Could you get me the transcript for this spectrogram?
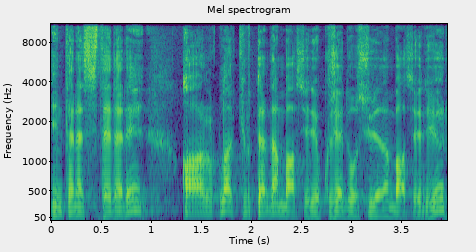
internet siteleri ağırlıkla Kürtlerden bahsediyor. Kuzeydoğu Suriye'den bahsediyor.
